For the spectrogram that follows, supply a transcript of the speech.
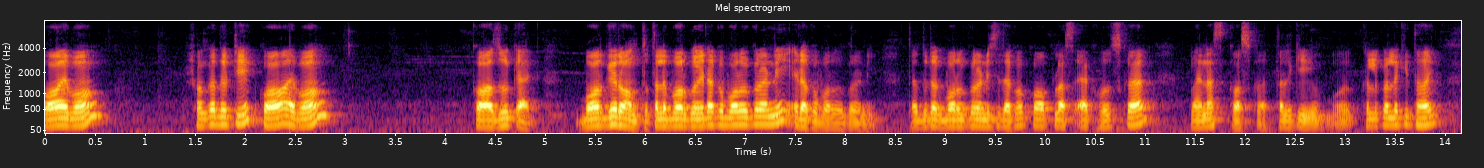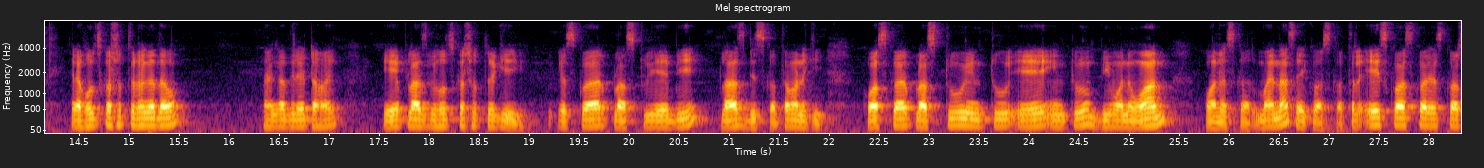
ক এবং সংখ্যা দুটি ক এবং ক যোগ এক। বর্গের অন্ত, তাহলে বর্গ এটাকে বর্গ করে নিই এটাকে বর্গ করে নিই তাহলে দুটাকে বর্গ করে নিচ্ছি দেখো, ক প্লাস এক হোল স্কোয়ার মাইনাস ক স্কোয়ার তাহলে কি করলে কী হয়? এটা হোল স্কোয়ার সূত্রে ভেঙে দাও। ভাঙ্গা দিলে এটা হয় A plus B whole square সূত্র কি? A square plus two A B plus B square তার মানে কি? ক square plus two into A into B মানে one one square minus A কোয়া স্কোয়ার তাহলে A square square square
